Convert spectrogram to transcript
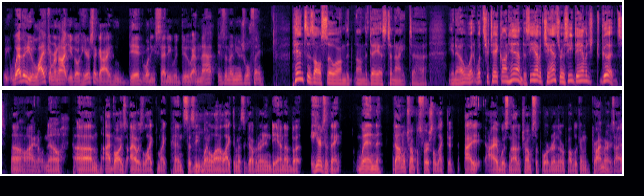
whether you like him or not, you go, here's a guy who did what he said he would do, and that is an unusual thing. Pence is also on the on the dais tonight. Uh, you know, what, what's your take on him? Does he have a chance, or is he damaged goods? Oh, I don't know. Um, I've always I always liked Mike Pence as he mm went along. I liked him as a governor in Indiana. But here's the thing: when Donald Trump was first elected, I I was not a Trump supporter in the Republican primaries. I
